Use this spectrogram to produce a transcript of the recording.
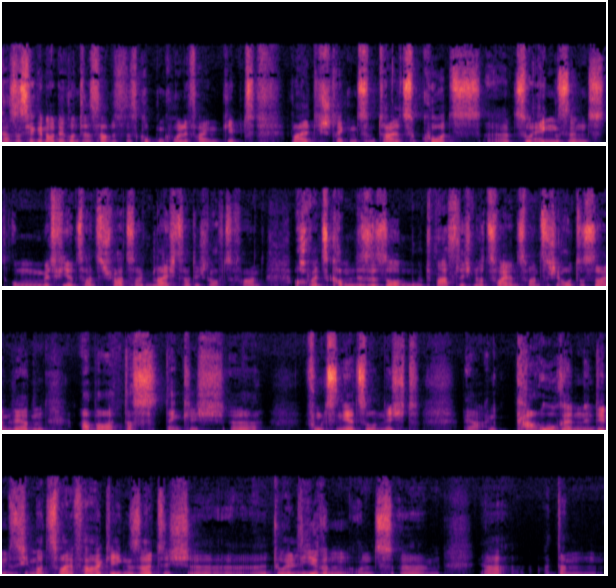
das ist ja genau der Grund, weshalb es das Gruppenqualifying gibt, weil die Strecken zum Teil zu kurz, äh, zu eng sind, um mit 24 Fahrzeugen gleichzeitig drauf zu fahren. Auch wenn es kommende Saison mutmaßlich nur 22 Autos sein werden, aber das denke ich äh, funktioniert so nicht. Ja, ein KO-Rennen, in dem sich immer zwei Fahrer gegenseitig äh, duellieren und ähm, ja dann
